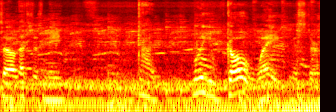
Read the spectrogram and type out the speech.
So that's just me. God, will you go away, Mister?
